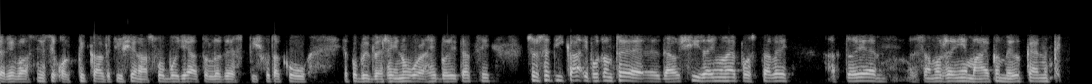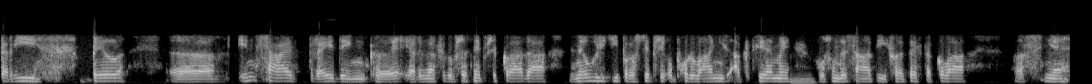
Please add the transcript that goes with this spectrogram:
který vlastně si odpikal, teď už je na svobodě a tohle je spíš o takovou jakoby veřejnou rehabilitaci. Co se týká i potom té další zajímavé postavy, a to je samozřejmě Michael Milken, který byl uh, inside trading, já nevím, jak se to přesně překládá, zneužití prostě při obchodování s akciemi hmm. v 80. letech, taková vlastně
